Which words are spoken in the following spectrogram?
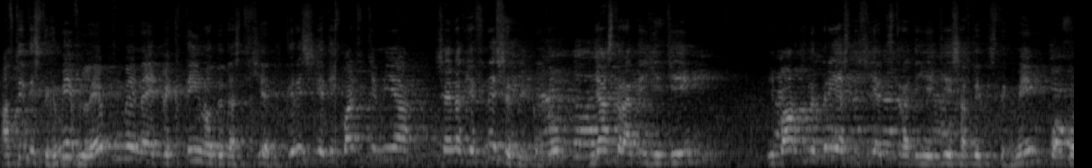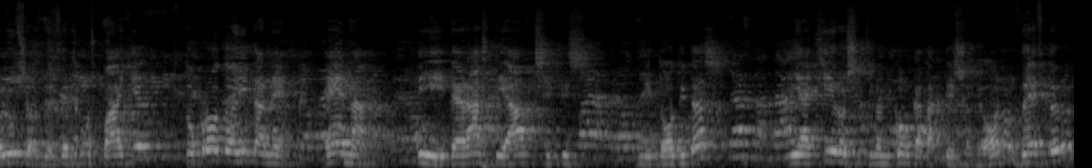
Αυτή τη στιγμή βλέπουμε να επεκτείνονται τα στοιχεία της κρίσης γιατί υπάρχει και μια, σε ένα διεθνές επίπεδο μια στρατηγική. Υπάρχουν τρία στοιχεία της στρατηγικής αυτή τη στιγμή που ακολούθησε ο ελευθερισμό Πάγια το πρώτο ήταν ένα, τη τεράστια αύξηση της λιτότητας, η ακύρωση κοινωνικών κατακτήσεων αιώνων. Δεύτερον,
